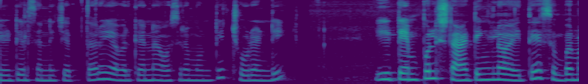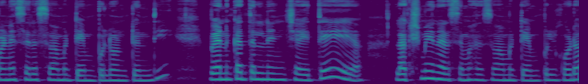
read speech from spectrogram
డీటెయిల్స్ అన్నీ చెప్తారు. ఎవరికైనా అవసరం ఉంటే చూడండి. ఈ టెంపుల్ స్టార్టింగ్లో అయితే సుబ్రహ్మణ్యేశ్వర స్వామి టెంపుల్ ఉంటుంది. వెనకతల నుంచి అయితే లక్ష్మీ నరసింహస్వామి టెంపుల్ కూడా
